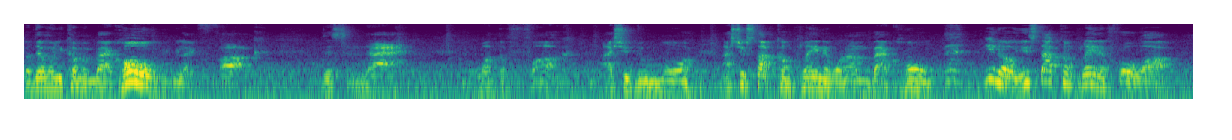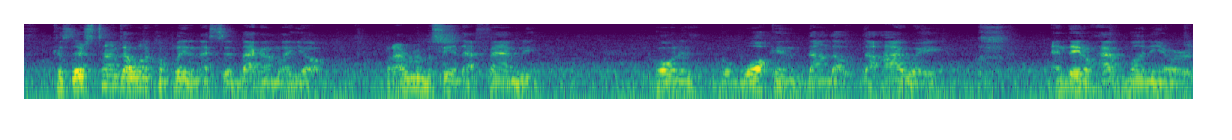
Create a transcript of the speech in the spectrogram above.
But then when you're coming back home, you be like, fuck, this and that. What the fuck? I should do more. I should stop complaining when I'm back home. Eh, You know, you stop complaining for a while. Because there's times I want to complain and I sit back and I'm like, yo. But I remember seeing that family going and go, walking down the, the highway and they don't have money or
